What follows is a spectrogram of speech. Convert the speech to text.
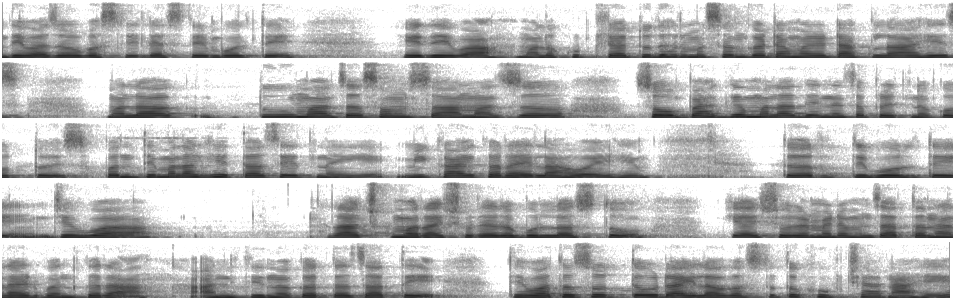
देवाजवळ बसलेली असते बोलते हे देवा मला कुठल्या तू धर्मसंकटामध्ये टाकलं आहेस? मला तू माझा संसार माझं सौभाग्य मला देण्याचा प्रयत्न करतोयस पण ते मला घेताच येत नाही आहे मी काय करायला हवं आहे? हे तर ती बोलते जेव्हा राजकुमार ऐश्वर्याला बोलला असतो की ऐश्वर्या मॅडम जाताना लाइट बंद करा आणि ती न करता जाते. तेव्हा तसं तो डायलॉग असतो तो खूप छान आहे.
